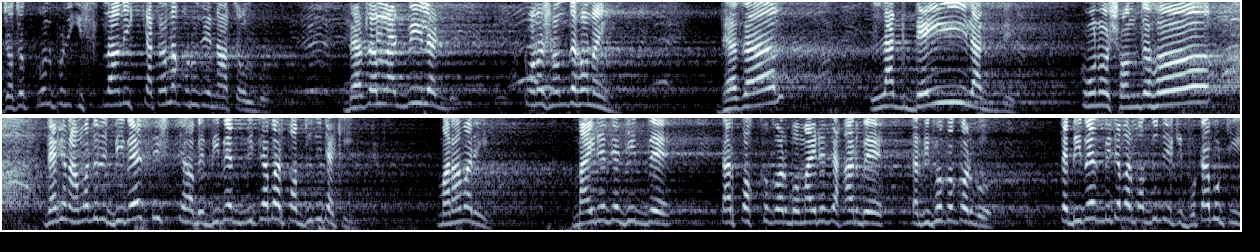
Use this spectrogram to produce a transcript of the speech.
যতক্ষণ পর্যন্ত ইসলামিক ক্যাটালগ অনুযায়ী না চলবো। ভেজাল লাগবেই লাগবে। কোনো সন্দেহ নাই। ভেজাল লাগবেই লাগবে। কোনো সন্দেহ দেখেন, আমাদের বিভেদ সৃষ্টি হবে। বিভেদ মিটাবার পদ্ধতিটা কি? মারামারি। মাইরে যে জিতবে তার পক্ষ করব, মাইরে যে হারবে, তার বিপক্ষ করব। তাই বিভেদ মিটাবার পদ্ধতি কি? ভোটাভুটি।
